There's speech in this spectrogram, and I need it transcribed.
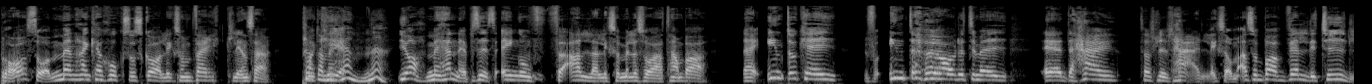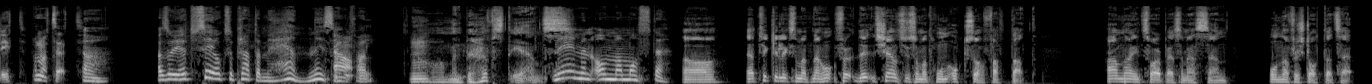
bra så, men han kanske också ska liksom verkligen så här. Prata med markera- henne? Ja, med henne, precis, en gång för alla liksom, eller så, att han bara, det här är inte okej, du får inte höra av dig till mig, eh, det här tar slut här liksom, alltså bara väldigt tydligt på något sätt. Ja. Alltså jag säger också prata med henne i så Ja. fall. Ja, men behövs det ens? Nej, men om man måste. Ja, jag tycker liksom att när hon, för det känns ju som att hon också har fattat. Han har inte svarat på smsen, hon har förstått att så här,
